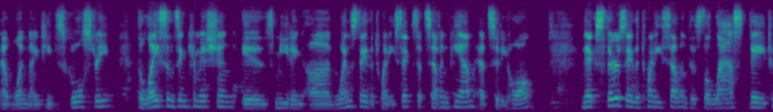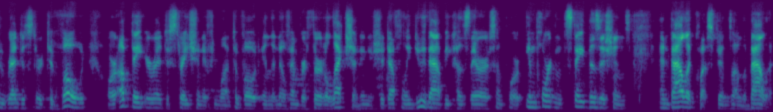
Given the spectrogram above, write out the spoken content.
at 119th School Street. The Licensing Commission is meeting on Wednesday, the 26th at 7 p.m. at City Hall. Next Thursday, the 27th, is the last day to register to vote or update your registration if you want to vote in the November 3rd election. And you should definitely do that because there are some important state positions and ballot questions on the ballot.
